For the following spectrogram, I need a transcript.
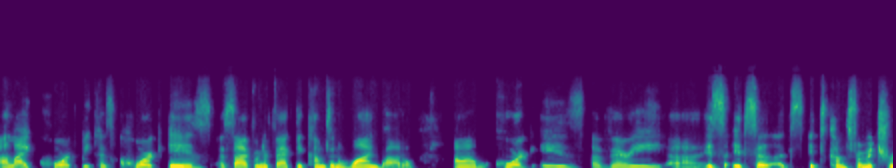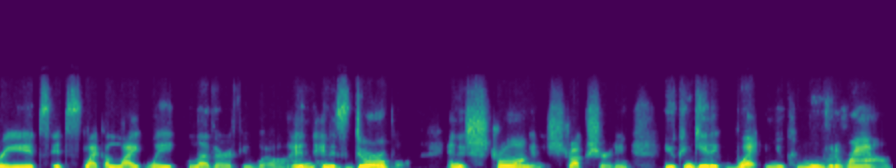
I like cork because cork is, aside from the fact it comes in a wine bottle, um, cork is a very uh, it's it's a it's, it comes from a tree. It's it's like a lightweight leather, if you will, and and it's durable and it's strong and it's structured, and you can get it wet and you can move it around,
